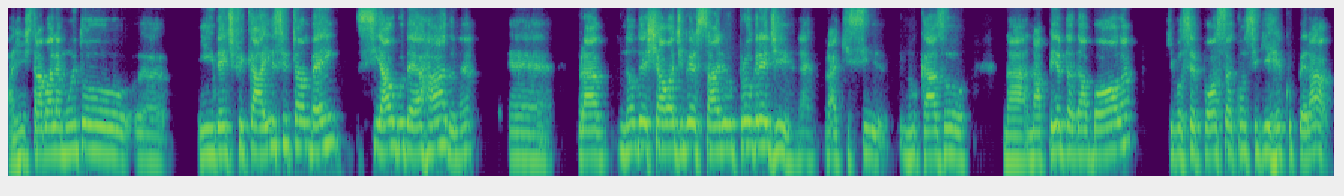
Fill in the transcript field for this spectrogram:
A gente trabalha muito uh, em identificar isso e também, se algo der errado, né, é, para não deixar o adversário progredir, né, para que se, no caso, na, na perda da bola, que você possa conseguir recuperar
